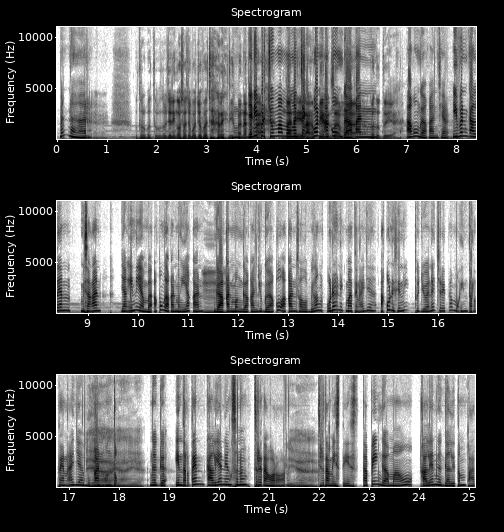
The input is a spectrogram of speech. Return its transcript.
Benar. Iya. Betul, betul, betul. Jadi nggak usah coba-coba cari di mana. Jadi percuma mau ngecek pun aku nggak akan ya. aku nggak akan share. Even kalian misalkan yang ini ya Mbak, aku nggak akan mengiyakan, Hmm. nggak akan menggakan juga. Aku akan selalu bilang, udah nikmatin aja. Aku di sini tujuannya cerita mau entertain aja, bukan Iya, untuk Iya, iya. ngega entertain kalian yang seneng cerita horor, Iya. cerita mistis, tapi nggak mau kalian ngegali tempat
